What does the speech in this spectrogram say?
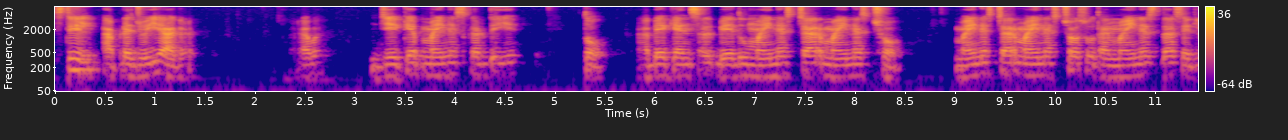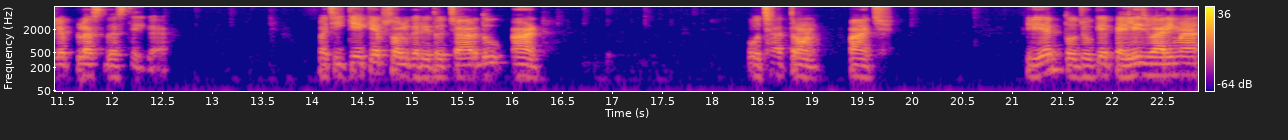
સ્ટીલ આપણે જોઈએ આગળ. બરાબર? જે કેપ માઇનસ કરી દઈએ, તો આ બે કેન્સલ બે દુ માઇનસ ચાર માઇનસ છ. માઇનસ ચાર માઇનસ છ શું થાય? માઇનસ દસ એટલે પ્લસ દસ થઈ ગયા. પછી કે કેપ સોલ્વ કરીએ તો ચાર દુ આઠ. ઓછા ત્રણ, પાંચ. ક્લિયર તો જો કે પહેલી જ વારીમાં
